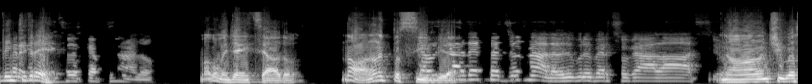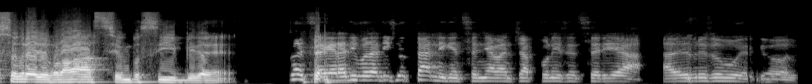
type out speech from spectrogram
Guarda che è 2023. inizio del campionato. Ma come è già iniziato? No, non è Siamo già alla possibile. terza giornata, avete pure perso con la Lazio. No, non ci posso credere con la Lazio, impossibile. Pensa che era tipo da 18 anni che insegnava in giapponese in Serie A. Avete preso voi il gol.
